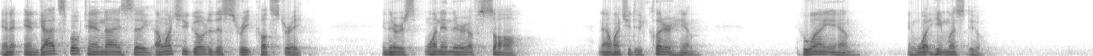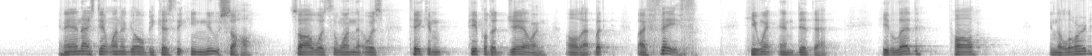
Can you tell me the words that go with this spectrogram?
And, and God spoke to Ananias and said, I want you to go to this street called Straight. And there was one in there of Saul. And I want you to declare him who I am and what he must do. And Ananias didn't want to go because he knew Saul. Saul was the one that was taking people to jail and all that. But by faith, he went and did that. He led Paul in the Lord,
